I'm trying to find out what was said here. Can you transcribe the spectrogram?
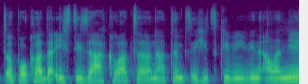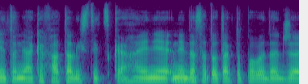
to poklada istý základ na ten psychický vývin, ale nie je to nejaké fatalistické. Hej, nie, nedá sa to takto povedať, že,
